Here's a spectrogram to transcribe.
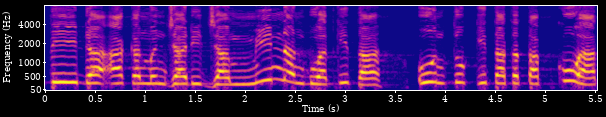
tidak akan menjadi jaminan buat kita untuk kita tetap kuat,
